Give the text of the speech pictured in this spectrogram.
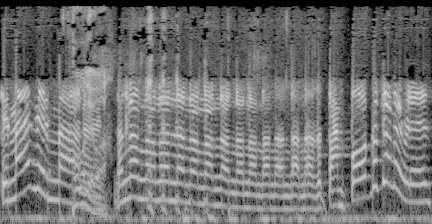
¿Qué más, mi hermano? No, no, no, no, no, no, no, no, no, no, no, no, no, no. Tampoco se celebren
